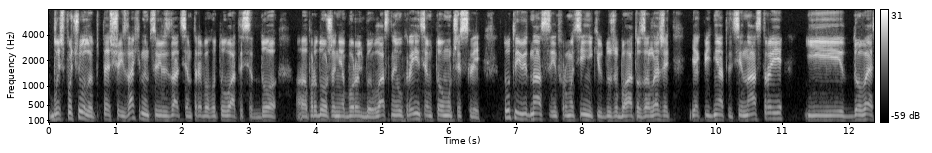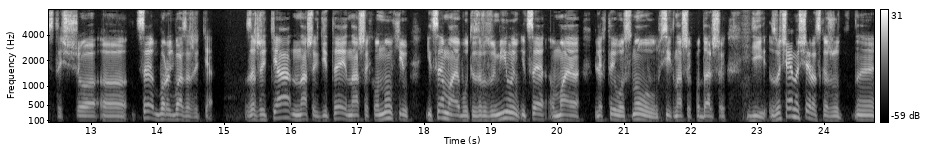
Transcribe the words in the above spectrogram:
ви ж почули те, що і західним цивілізаціям треба готуватися до е, продовження боротьби, власне, українцям в тому числі. Тут і від нас, інформаційників, дуже багато залежить, як підняти ці настрої і довести, що це боротьба за життя. За життя наших дітей, наших онуків, і це має бути зрозумілим, і це має лягти в основу всіх наших подальших дій. Звичайно, ще раз кажу, е,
